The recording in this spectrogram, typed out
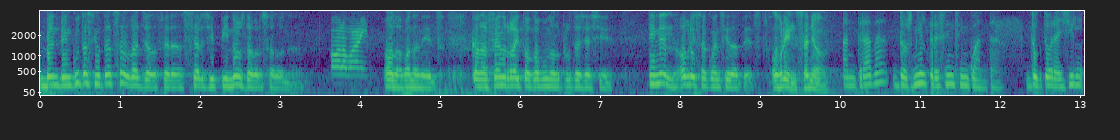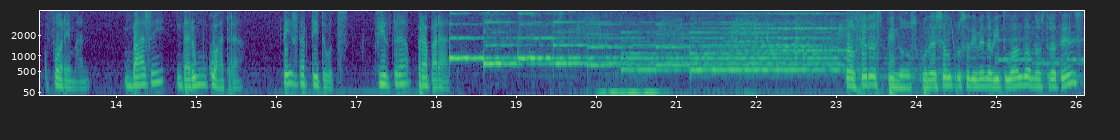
Benvingut a Ciutat Salvatge, Alfera. Sergi Pinós de Barcelona. Hola, bona nit. Hola, bona nit. Que la Fen Rai Togobo el protegeixi. Tinent, obri seqüència de test. Obrint, senyor. Entrada 2350. Doctora Gil Foreman. Base d'Arum 4. Test d'aptituds. Filtre preparat. Alfera Espinos, coneix el procediment habitual del nostre test?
